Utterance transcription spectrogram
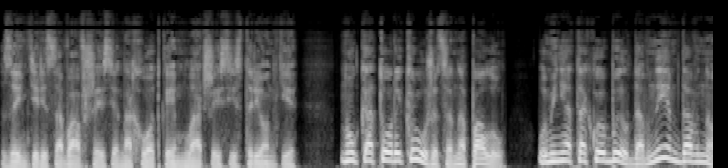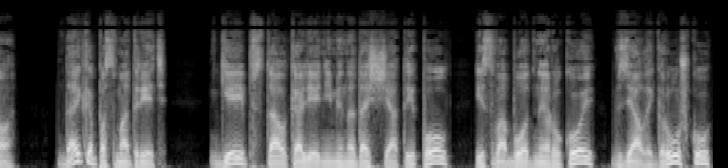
заинтересовавшаяся находкой младшей сестренки. «Ну, который кружится на полу. У меня такой был давным-давно. Дай-ка посмотреть». Гейб встал коленями на дощатый пол и свободной рукой взял игрушку,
